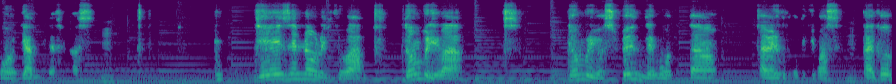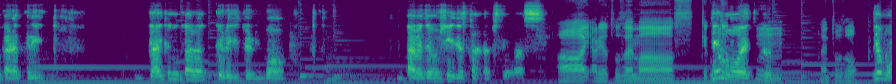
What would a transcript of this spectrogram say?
も役に立ちます。うん JA 全農の人は、丼は、丼はスプーンでもった食べることができます。うん外国から来る外国から来る人にも食べてほしいですと話しています。はーい、ありがとうございます。でも、えっと、うん。はい、どうぞ。でも、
